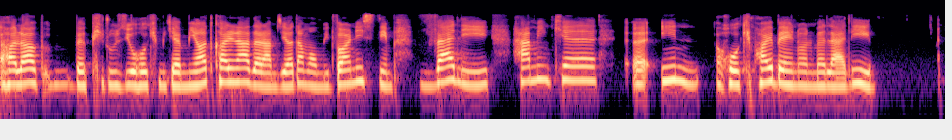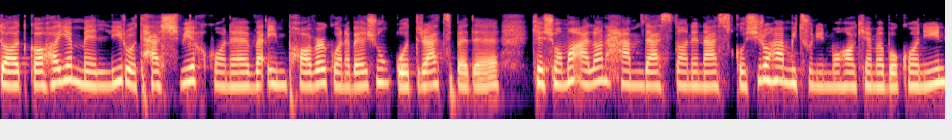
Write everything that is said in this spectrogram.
حالا به پیروزی و حکمی که میاد کاری ندارم زیادم امیدوار نیستیم. ولی همین که این حکم های بین المللی دادگاه های ملی رو تشویق کنه و ایمپاور کنه بهشون قدرت بده که شما الان همدستان نسل کشی رو هم می‌تونین محاکمه بکنین.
